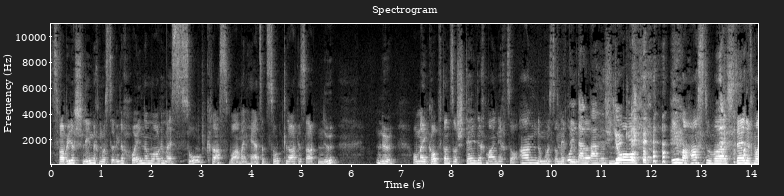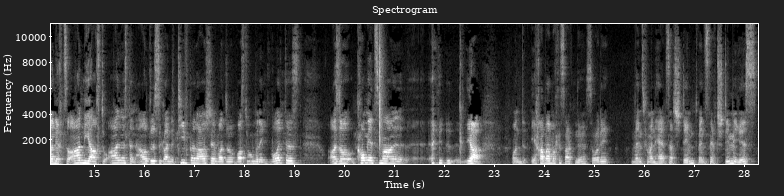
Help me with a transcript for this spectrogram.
es war wirklich schlimm. Ich musste wirklich heulen am Morgen, weil es so krass war. Mein Herz hat so klar gesagt, nö, nö. Und mein Kopf dann so, stell dich mal nicht so an, du musst doch nicht immer... Jo, immer hast du was, stell dich mal nicht so an, hier hast du alles, dein Auto ist sogar in der Tiefgarage, was du, was du unbedingt wolltest. Also komm jetzt mal, ja. Und ich habe einfach gesagt, nö, sorry, wenn es für mein Herz nicht stimmt, wenn es nicht stimmig ist,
